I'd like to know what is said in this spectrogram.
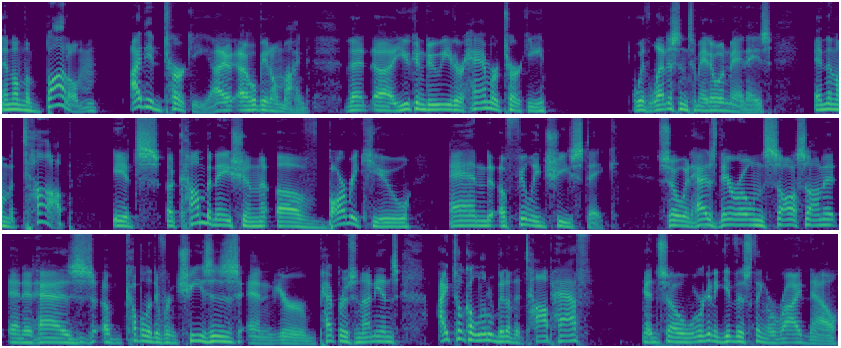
and on the bottom, I did turkey. I, I hope you don't mind that uh, you can do either ham or turkey with lettuce and tomato and mayonnaise, and then on the top, it's a combination of barbecue and a Philly cheesesteak. So it has their own sauce on it, and it has a couple of different cheeses and your peppers and onions. I took a little bit of the top half and so we're going to give this thing a ride now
